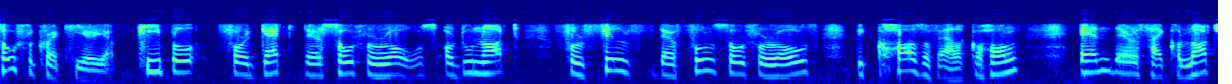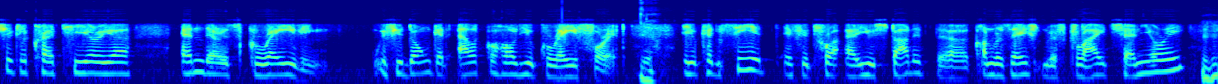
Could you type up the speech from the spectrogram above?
social criteria. People forget their social roles or do not fulfill their full social roles because of alcohol, and there are psychological criteria, and there is craving. If you don't get alcohol, you crave for it. Yeah. You can see it if you try. Uh, you started the conversation with dry January. Mm-hmm.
